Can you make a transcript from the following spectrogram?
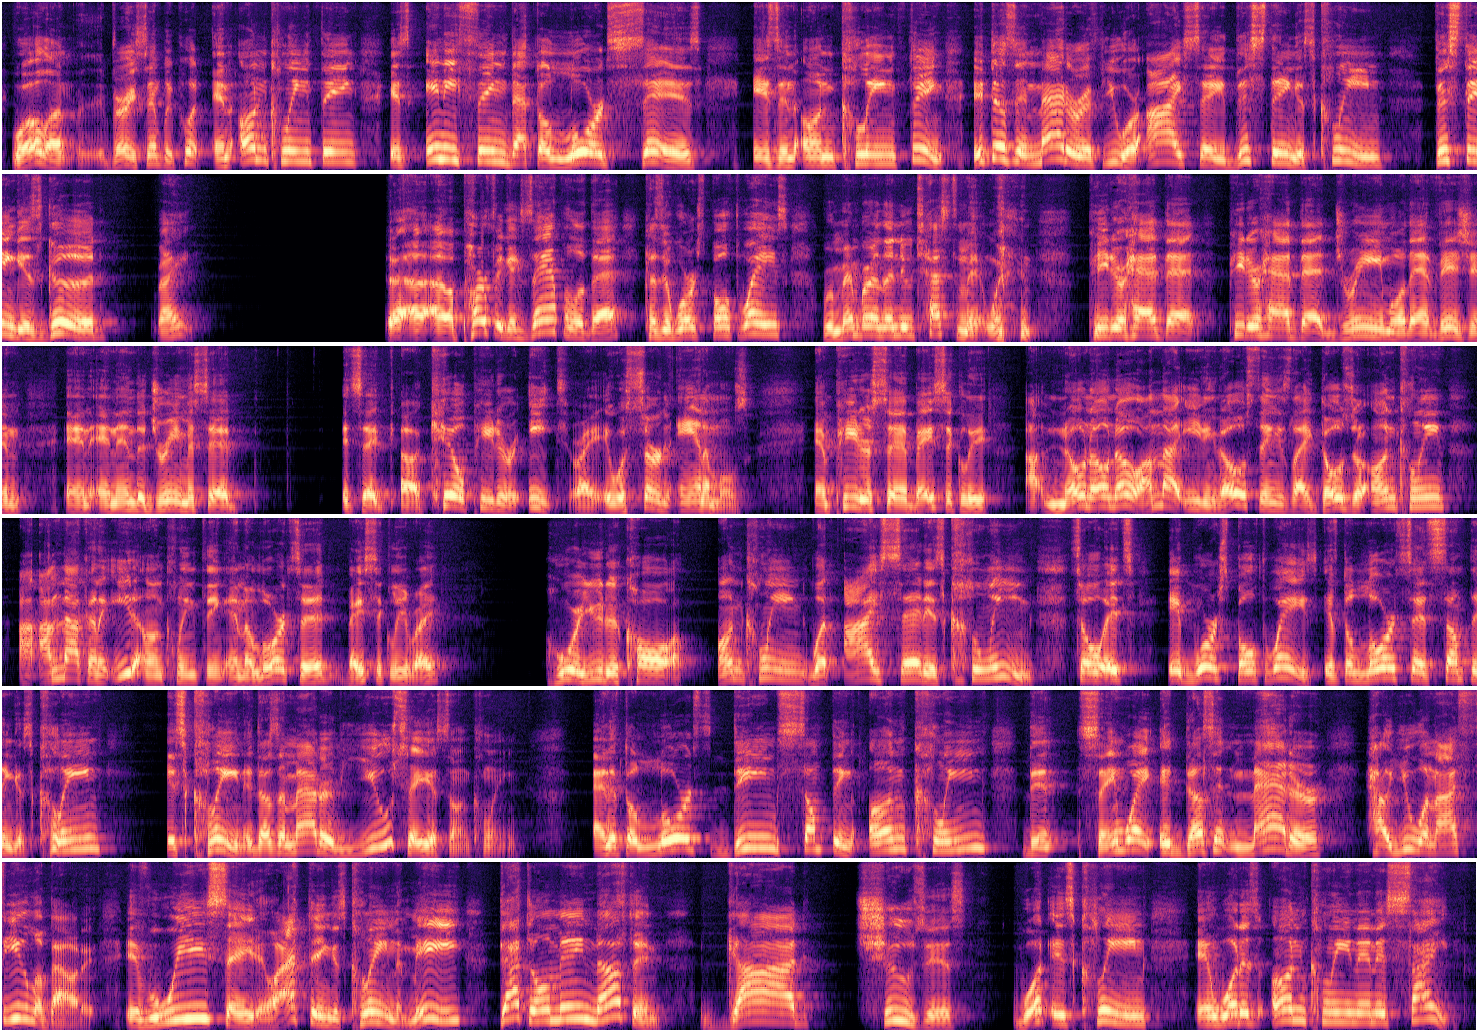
Well, uh, very simply put, an unclean thing is anything that the Lord says is an unclean thing. It doesn't matter if you or I say this thing is clean, this thing is good, right? A, a perfect example of that, because it works both ways. Remember in the New Testament when Peter had that Peter had that dream or that vision, and, and in the dream it said, it said, uh, kill Peter, eat, right? It was certain animals. And Peter said, basically, uh, no, no, no, I'm not eating those things. Like those are unclean. I, I'm not going to eat an unclean thing. And the Lord said, basically, right? Who are you to call unclean what I said is clean? So it's it works both ways. If the Lord says something is clean, it's clean. It doesn't matter if you say it's unclean. And if the Lord deems something unclean, then same way, it doesn't matter how you and I feel about it. If we say, oh, well, that thing is clean to me, that don't mean nothing. God chooses what is clean and what is unclean in his sight.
